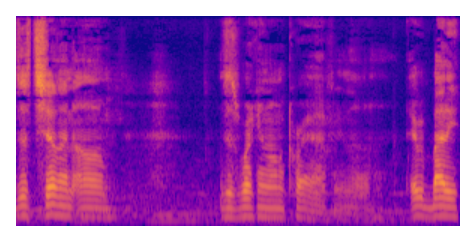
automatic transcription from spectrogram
just chilling. Um, just working on a craft. You know, everybody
